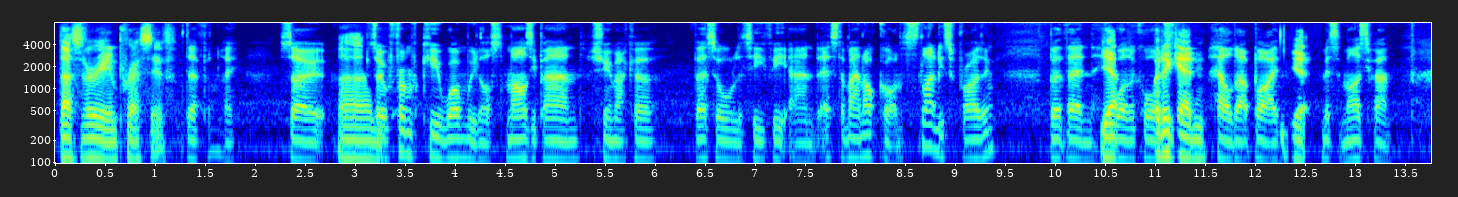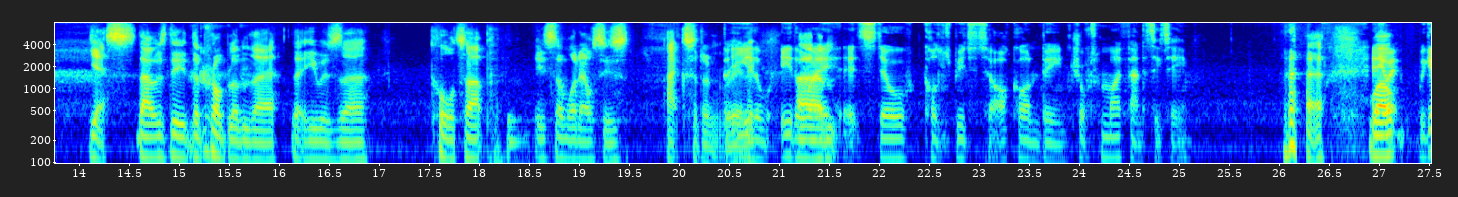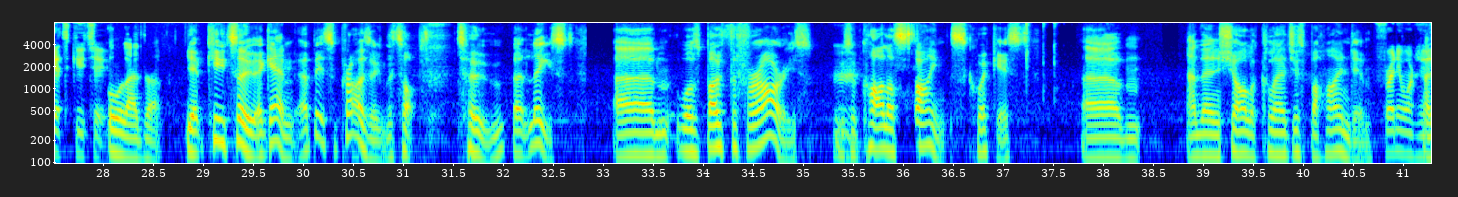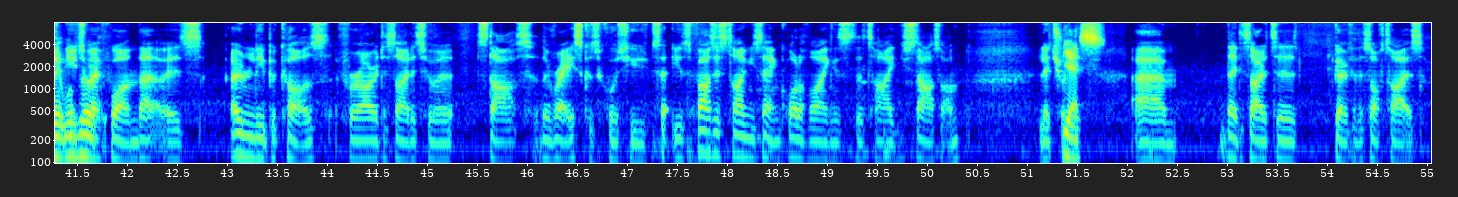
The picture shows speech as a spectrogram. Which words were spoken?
That's very impressive. Definitely. So, Um, so from Q1 we lost Marzipan, Schumacher, Vettel, Latifi, and Esteban Ocon. Slightly surprising, but then he Yeah, was of course but again- held up by Yeah. Mr. Marzipan. Yes, that was the the problem there that he was uh, caught up in someone else's accident. But really, either either Um, way, it still contributed to Ocon being dropped from my fantasy team. well, Anyway, we get to Q2. all adds up. Yep, Q two again, a bit surprising. The top two, at least, um, was both the Ferraris. Was Hmm. Carlos Sainz quickest, um, and then Charles Leclerc just behind him. For anyone who's new was to a- F1, that is only because Ferrari decided to uh, start the race because, of course, you set, the fastest time you set in qualifying is the time you start on. Literally. Yes, Um, they decided to go for the soft tyres.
